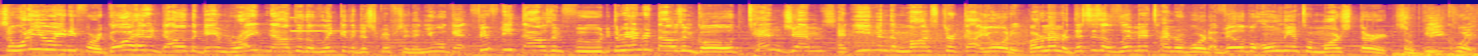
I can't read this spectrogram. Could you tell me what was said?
So what are you waiting for? Go ahead and download the game right now through the link in the description and you will get 50,000 food, 300,000 gold, 10 gems, and even the monster coyote. But remember, this is a limited time reward available only until March 3rd. So be quick.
